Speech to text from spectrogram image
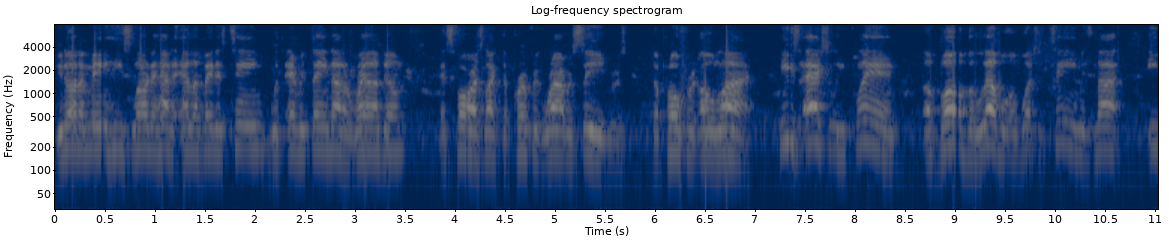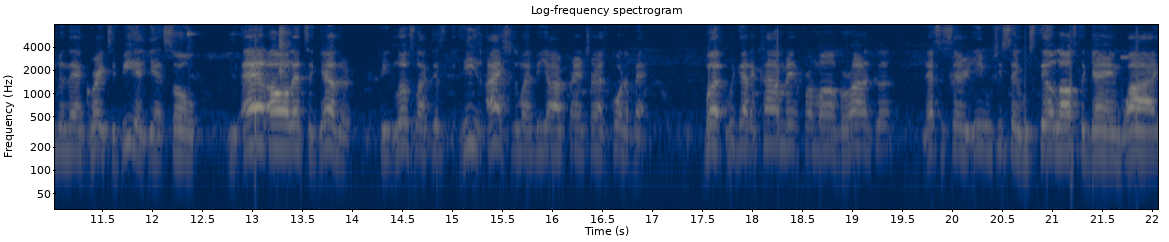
You know what I mean? He's learning how to elevate his team with everything not around him, as far as like the perfect wide receivers, the perfect O line. He's actually playing above the level of what your team is not even that great to be at yet. So you add all that together, he looks like this. He actually might be our franchise quarterback. But we got a comment from uh, Veronica, necessary evil. She said we still lost the game. Why?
